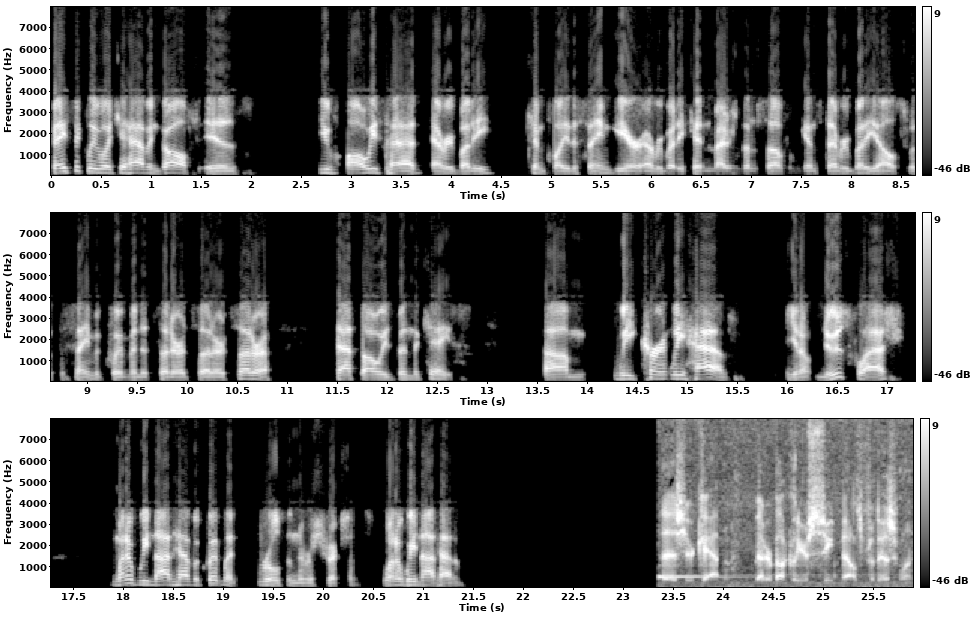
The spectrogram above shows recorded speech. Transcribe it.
basically what you have in golf is you've always had everybody can play the same gear, everybody can measure themselves against everybody else with the same equipment, et cetera, et cetera, et cetera. That's always been the case. Um, we currently have, you know, newsflash. When have we not have equipment rules and the restrictions? When have we not had them? This your captain. Buckle your seatbelts for this one.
